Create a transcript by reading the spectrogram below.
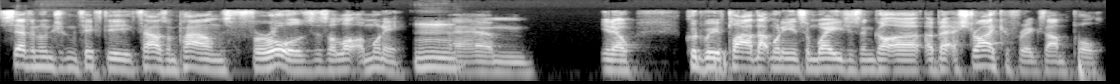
Seven hundred and fifty thousand pounds for us is a lot of money. Mm. Um, you know, could we have plowed that money in some wages and got a, a better striker, for example?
